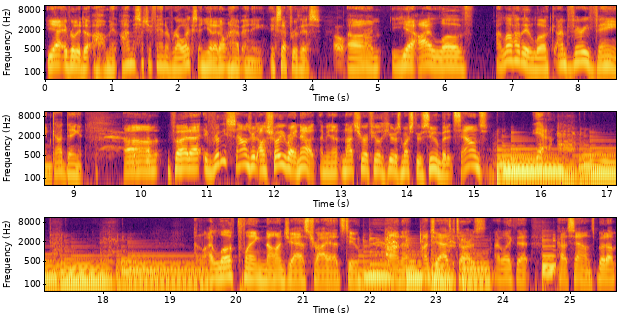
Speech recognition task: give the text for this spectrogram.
yeah, it really does. Oh man, I'm such a fan of relics, and yet I don't have any except for this. Oh, Um, yeah, I love, I love how they look. I'm very vain. God dang it. Um, but uh, it really sounds. I'll show you right now. I mean, I'm not sure if you'll hear it as much through Zoom, but it sounds, yeah. I love playing non-jazz triads too on uh, on jazz guitars. I like that how it sounds. But um,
